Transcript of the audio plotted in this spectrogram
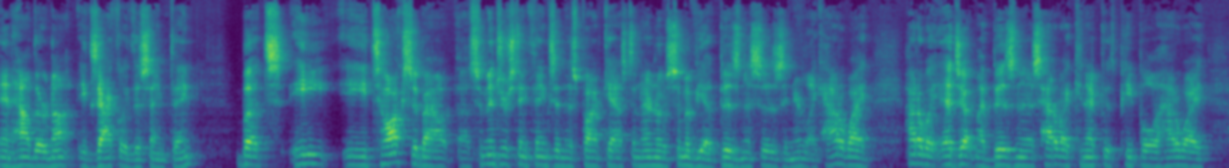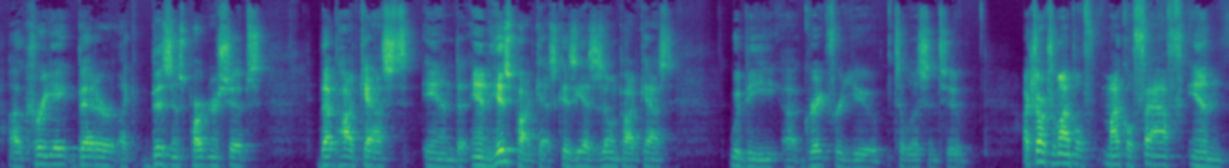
and how they're not exactly the same thing. But he he talks about uh, some interesting things in this podcast. And I know some of you have businesses, and you're like, how do I how do I edge up my business? How do I connect with people? How do I uh, create better like business partnerships? That podcast and and his podcast because he has his own podcast would be uh, great for you to listen to. I talked to Michael Michael Pfaff in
